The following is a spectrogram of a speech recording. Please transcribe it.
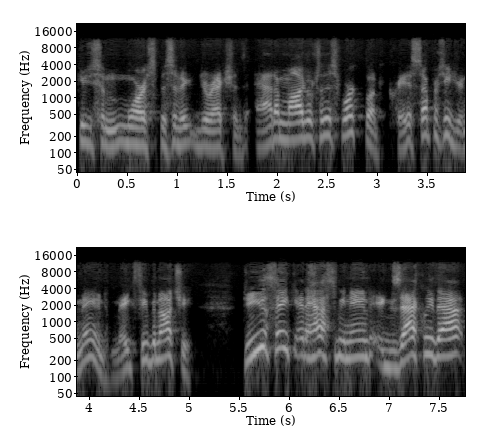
gives you some more specific directions. Add a module to this workbook, create a sub-procedure named make Fibonacci. Do you think it has to be named exactly that?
